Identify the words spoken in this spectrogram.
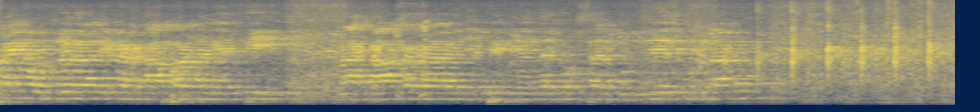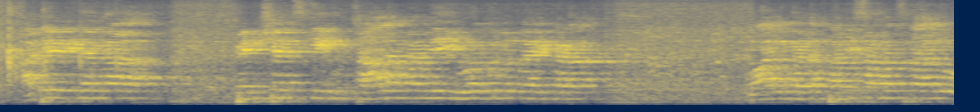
పైన ఉద్యోగాలు ఇక్కడ కాపాడిన వ్యక్తి నా కాకగారు చెప్పి మీ అందరికీ ఒకసారి గుర్తు చేసుకుంటున్నాను. అదేవిధంగా పెన్షన్ స్కీమ్ చాలా మంది యువకులు ఉన్నారు ఇక్కడ. వాళ్ళు గత పది సంవత్సరాలు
